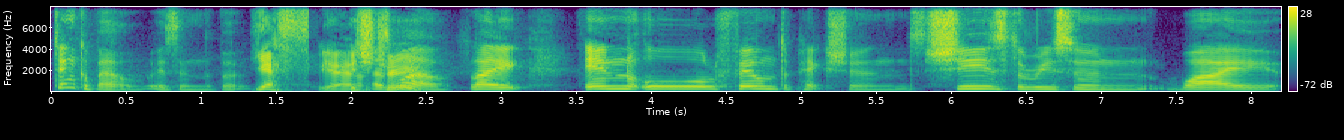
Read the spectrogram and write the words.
Tinkerbell is in the book Yes, Yeah, it's as true. well. Like in all film depictions, she's the reason why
